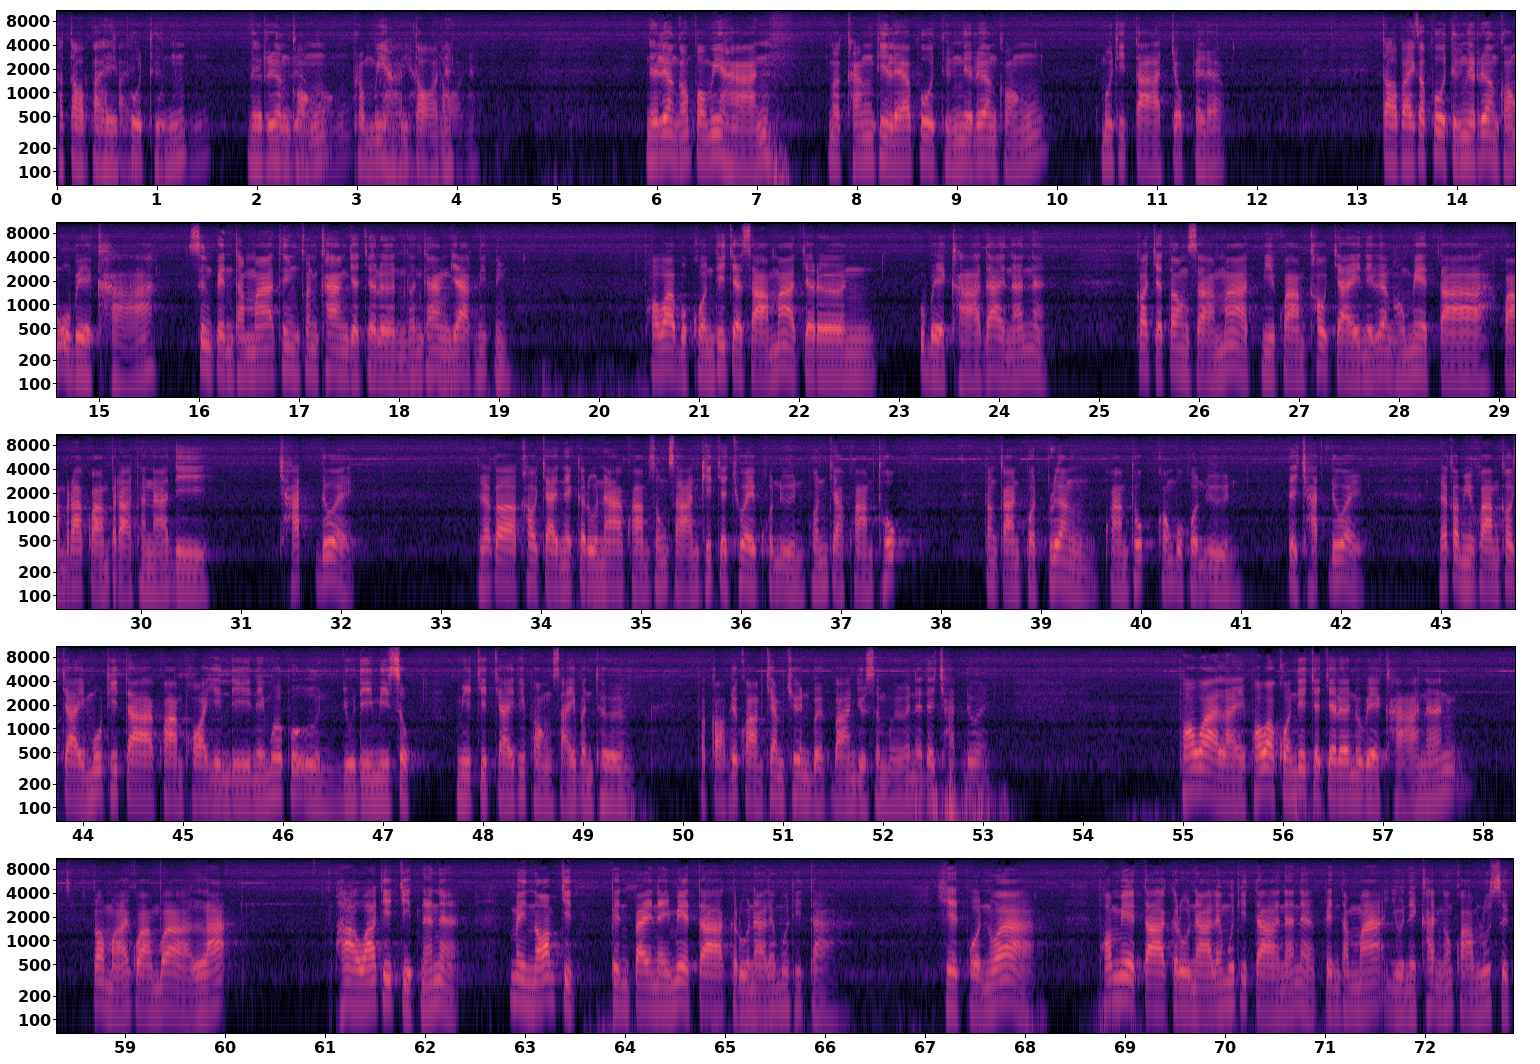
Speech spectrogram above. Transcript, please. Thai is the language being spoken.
ถ้าต่อไปพูดถึงในเรื่องของพรหมวิหารต่อนะในเรื่องของพรหมวิหารเมื่อครั้งที่แล้วพูดถึงในเรื่องของมุทิตาจบไปแล้ว ต่อไปก็พูดถึงในเรื่องของอุเบกขา ซึ่งเป็นธรรมะที่ค่อนข้างจะเจริญค่อนข้างยากนิดหนึ่งเพราะว่าบุคคลที่จะสามารถเจริญอุเบกขาได้นั้นน่ะ ก็จะต้องสามารถมีความเข้าใจในเรื่องของเมตตา ความรักความปรารถนาดี ชัดด้วย แล้วก็เข้าใจในกรุณาความสงสารคิดจะช่วยคนอื่นพ้นจากความทุกข์ ต้องการปลดเปลื้องความทุกข์ของบุคคลอื่น ได้ชัดด้วย แล้วก็มีความเข้าใจมุทิตาความพอยินดีในเมื่อผู้อื่น อยู่ดีมีสุข มีจิตใจที่ผ่องใสบันเทิง ประกอบด้วยความแช่มชื่นเบิกบานอยู่เสมอในได้ชัดด้วย เพราะว่าอะไร เพราะว่าคนที่จะเจริญอุเบกขานั้น ก็หมายความว่าละภาวะที่จิตนั้นน่ะไม่น้อมจิตเป็นไปในเมตตากรุณาและมุทิตา เหตุผลว่า เพราะเมตตากรุณาและมุทิตานั้นเน่ยเป็นธรรมะอยู่ในขั้นของความรู้สึก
